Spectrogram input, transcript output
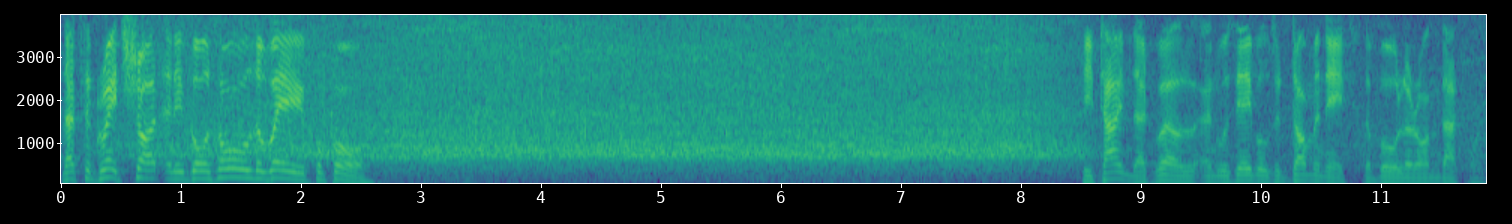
That's a great shot and it goes all the way for four. He timed that well and was able to dominate the bowler on that one.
